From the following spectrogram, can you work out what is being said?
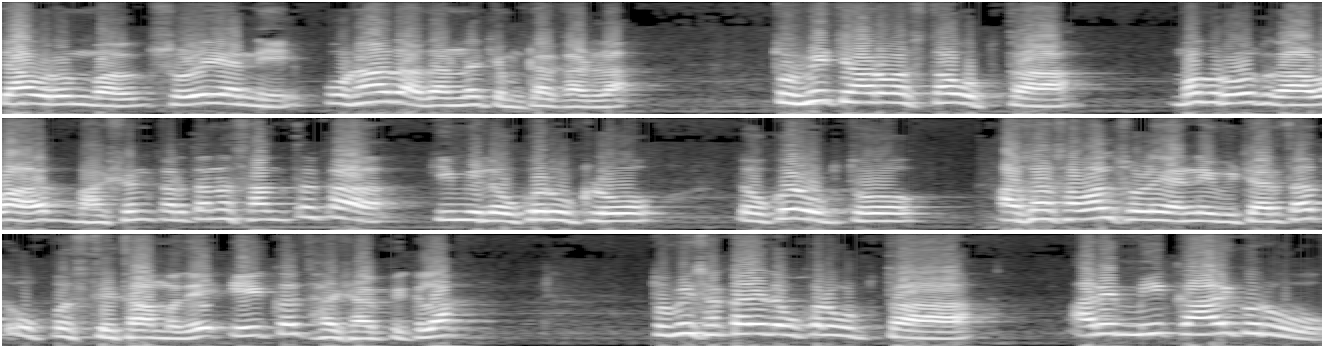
त्यावरून मग सुळे यांनी पुन्हा दादांना चिमटा काढला. तुम्ही चार वाजता उठता? मग रोज गावात भाषण करताना सांगतं का की मी लवकर उठलो लवकर उठतो? असा सवाल सुळे यांनी विचारतात उपस्थितामध्ये. एकच हशा पिकला तुम्ही सकाळी लवकर उठता? अरे मी काय करू?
